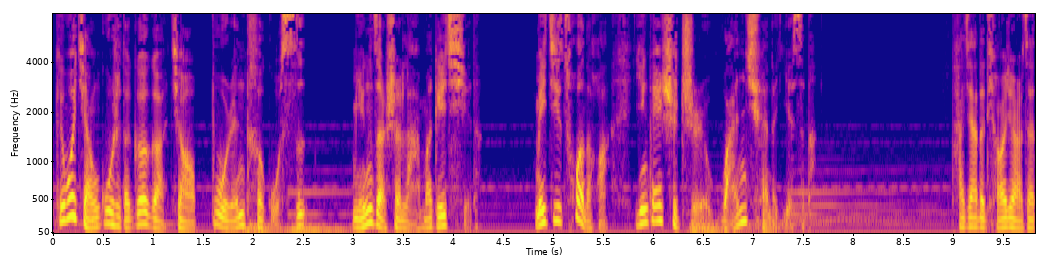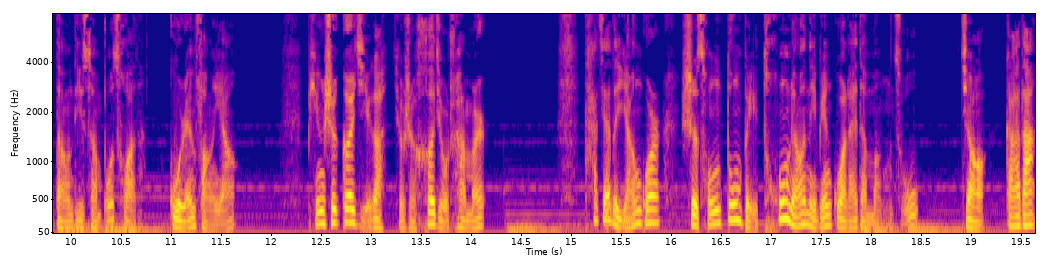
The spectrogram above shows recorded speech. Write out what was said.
给我讲故事的哥哥叫布仁特古斯，名字是喇嘛给起的，没记错的话，应该是指完全的意思吧。他家的条件在当地算不错的，雇人放羊，平时哥几个就是喝酒串门。他家的羊倌是从东北通辽那边过来的蒙族，叫嘎达。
